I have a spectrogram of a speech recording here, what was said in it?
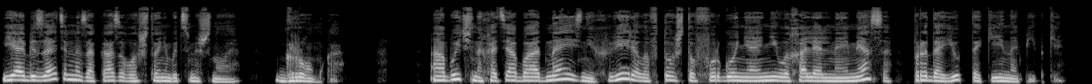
я обязательно заказывала что-нибудь смешное. Громко. Обычно хотя бы одна из них верила в то, что в фургоне Анила халяльное мясо продают такие напитки.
